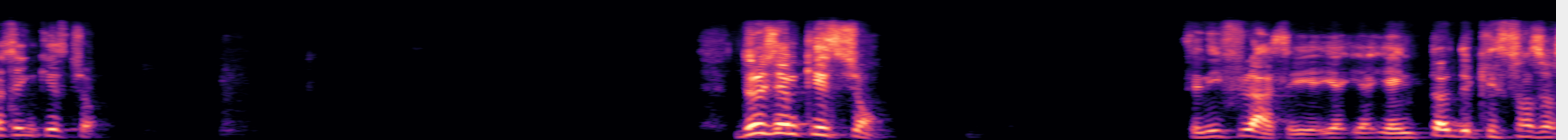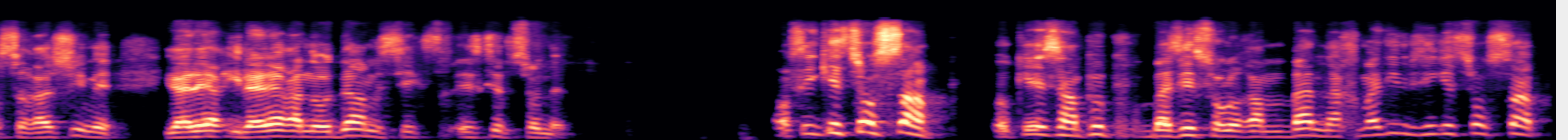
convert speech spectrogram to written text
C'est une question. Deuxième question. C'est Nifla. Il y, a une tonne de questions sur ce Rashi, mais il a l'air anodin, mais c'est exceptionnel. C'est une question simple. c'est un peu basé sur le Ramban Nachmadi, mais c'est une question simple.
